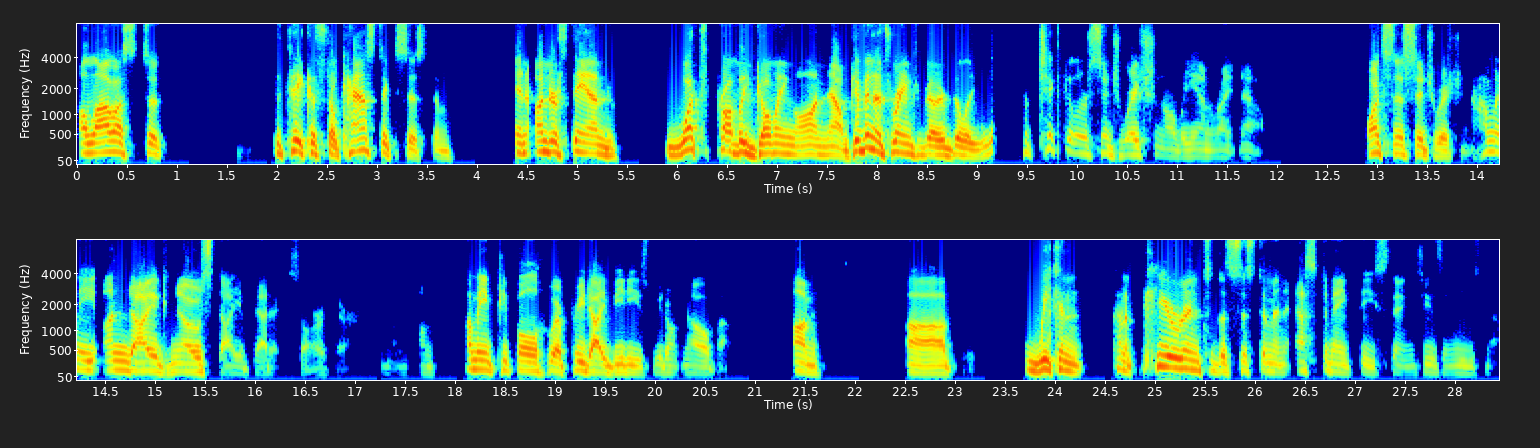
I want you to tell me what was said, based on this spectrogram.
allow us to, to take a stochastic system and understand what's probably going on now, given its range of variability. What particular situation are we in right now? What's this situation? How many undiagnosed diabetics are there? Um, how many people who have prediabetes we don't know about? Um, uh, we can kind of peer into the system and estimate these things using these methods.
